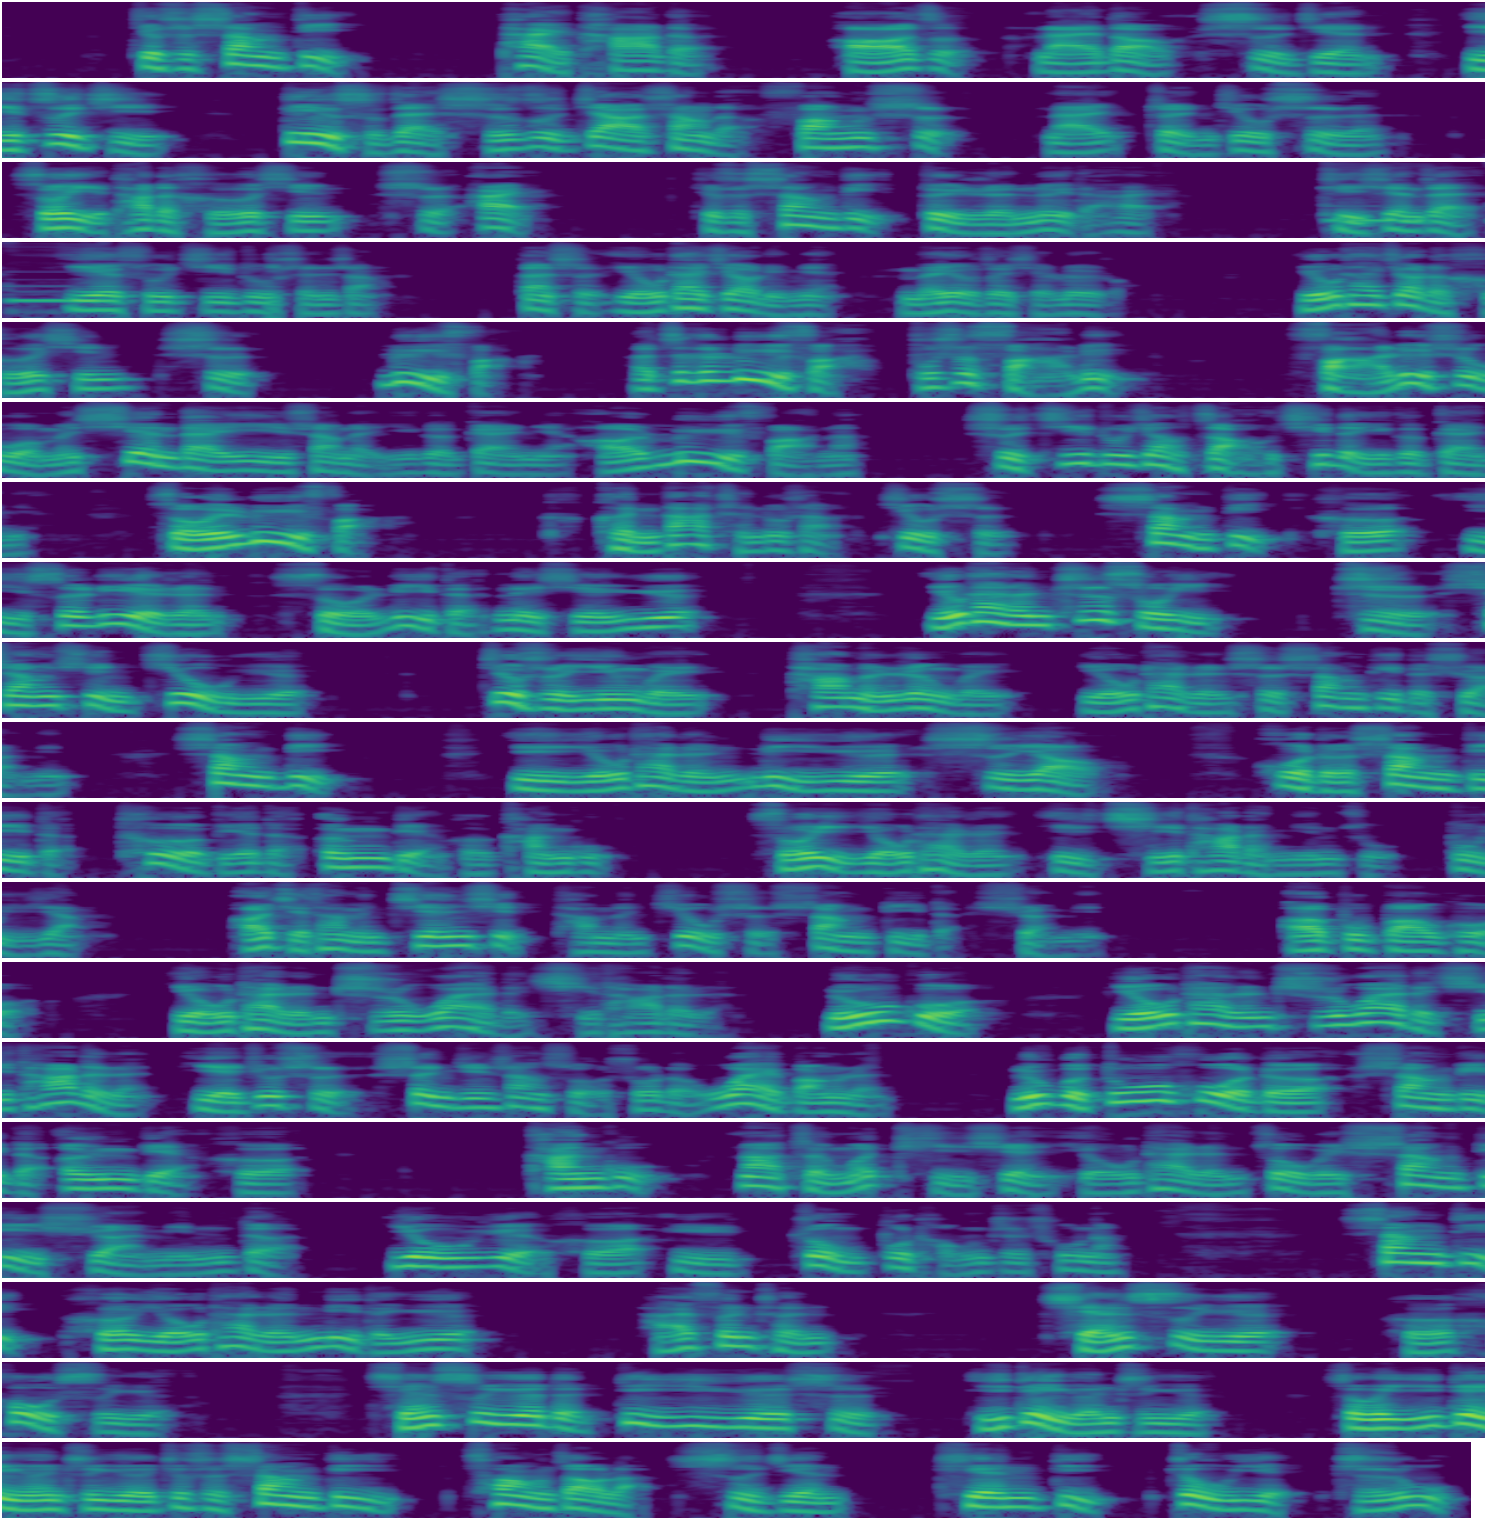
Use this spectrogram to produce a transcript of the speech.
就是上帝派他的儿子来到世间，以自己钉死在十字架上的方式来拯救世人。所以，它的核心是爱，就是上帝对人类的爱，体现在耶稣基督身上。但是，犹太教里面没有这些内容。犹太教的核心是律法。啊，这个律法不是法律，法律是我们现代意义上的一个概念，而律法呢是基督教早期的一个概念。所谓律法，很大程度上就是上帝和以色列人所立的那些约。犹太人之所以只相信旧约，就是因为他们认为犹太人是上帝的选民，上帝与犹太人立约是要。获得上帝的特别的恩典和看顾，所以犹太人与其他的民族不一样，而且他们坚信他们就是上帝的选民，而不包括犹太人之外的其他的人。如果犹太人之外的其他的人，也就是圣经上所说的外邦人，如果都获得上帝的恩典和看顾，那怎么体现犹太人作为上帝选民的？优越和与众不同之处呢？上帝和犹太人立的约还分成前四约和后四约。前四约的第一约是伊甸园之约。所谓伊甸园之约，就是上帝创造了世间天地、昼夜、植物、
